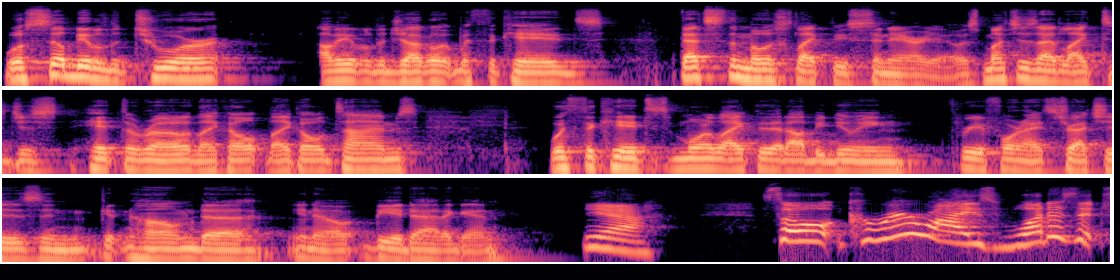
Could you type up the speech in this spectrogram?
we'll still be able to tour. I'll be able to juggle it with the kids. That's the most likely scenario. As much as I'd like to just hit the road like old, like old times, with the kids, it's more likely that I'll be doing three or four night stretches and getting home to you know be a dad again. Yeah. So career wise, what is it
